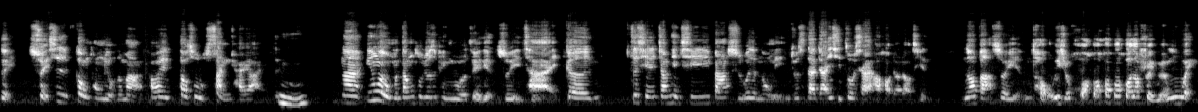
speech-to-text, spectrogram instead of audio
对，水是共同流的嘛，它会到处散开来。嗯。那因为我们当初就是评估了这一点，所以才跟。这些将近七八十位的农民，就是大家一起坐下来好好聊聊天，然后把水源头一直画画画画画到水源尾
